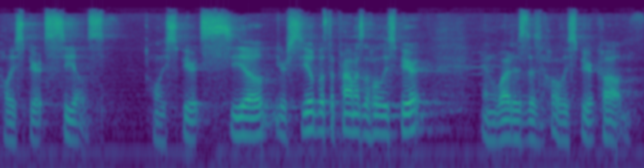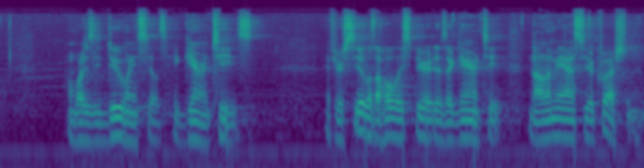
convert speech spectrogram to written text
Holy Spirit seals. Holy Spirit sealed. You're sealed with the promise of the Holy Spirit. And what is the Holy Spirit called? And what does he do when he seals? He guarantees. If you're sealed with the Holy Spirit, is a guarantee. Now let me ask you a question.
